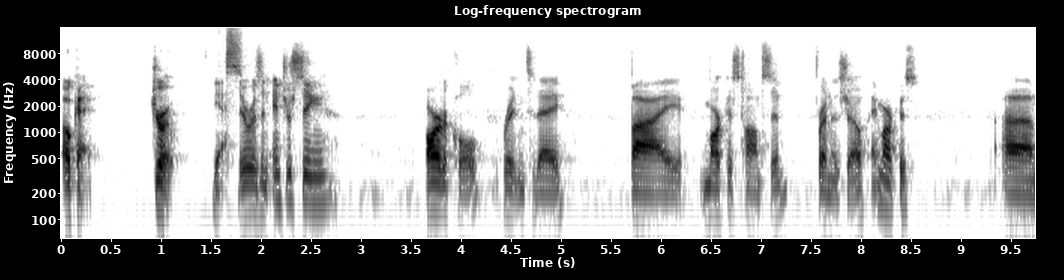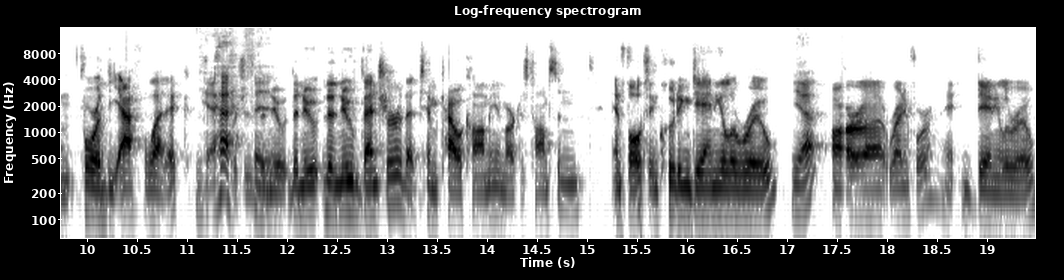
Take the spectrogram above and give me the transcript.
Okay, Drew. Yes. There was an interesting article written today by Marcus Thompson, friend of the show. Hey, Marcus. Um, for the Athletic, Yeah, which is the- the new the new the new venture that Tim Kawakami and Marcus Thompson and folks, including Danny Leroux, yeah. are uh, writing for. Danny Leroux,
